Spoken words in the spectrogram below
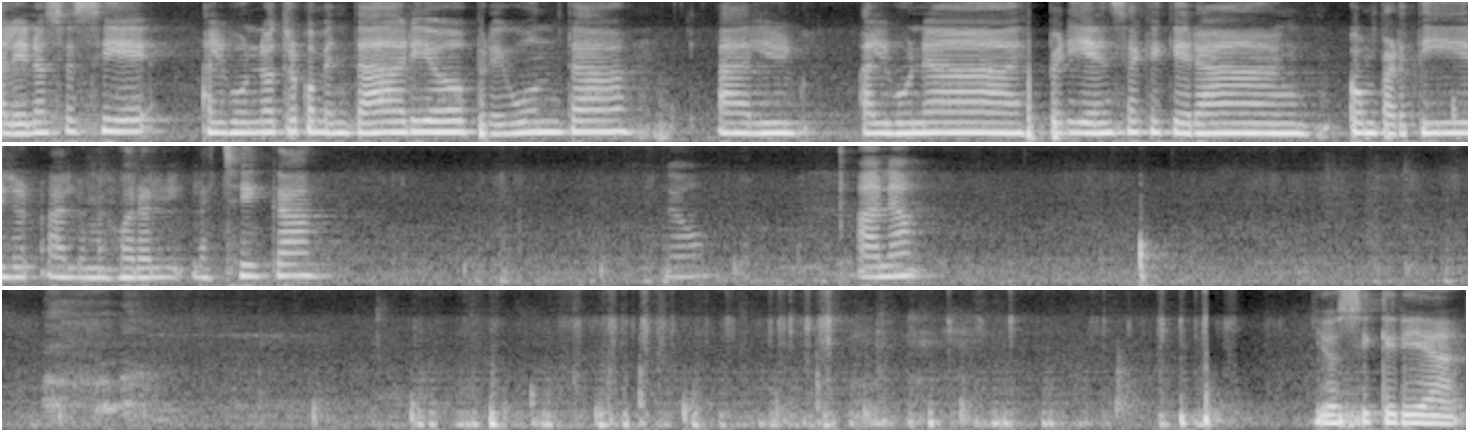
Vale, no sé si algún otro comentario, pregunta, alguna experiencia que quieran compartir, a lo mejor a las chicas. ¿No? Ana. Yo sí quería,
